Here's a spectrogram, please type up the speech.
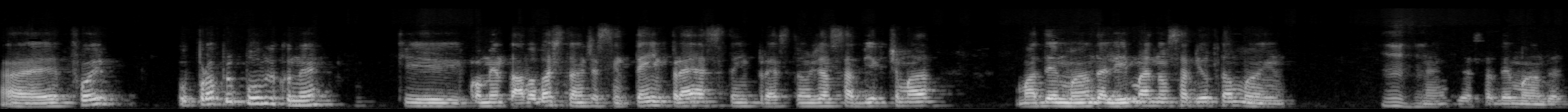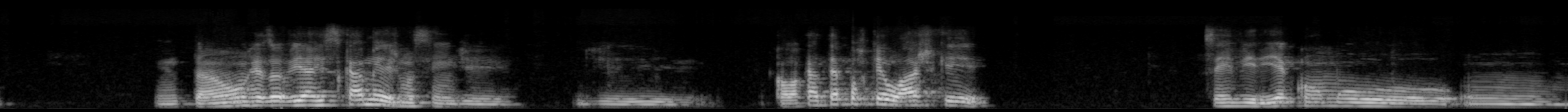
Ah, é, foi o próprio público, né? Que comentava bastante assim, tem impresso, tem impresso. Então eu já sabia que tinha uma, uma demanda ali, mas não sabia o tamanho uhum. né, dessa demanda. Então resolvi arriscar mesmo, assim, de, de colocar, até porque eu acho que serviria como um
